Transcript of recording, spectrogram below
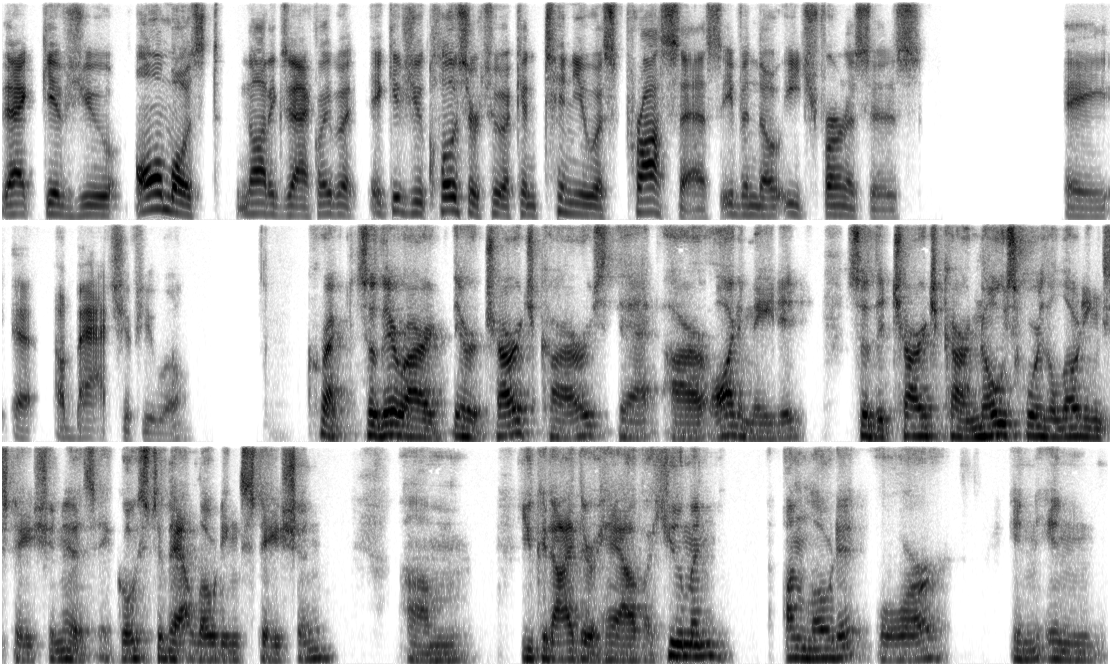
that gives you almost not exactly, but it gives you closer to a continuous process, even though each furnace is a a batch, if you will. Correct. So there are there are charge cars that are automated. So the charge car knows where the loading station is. It goes to that loading station. Um, you could either have a human unload it, or in in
